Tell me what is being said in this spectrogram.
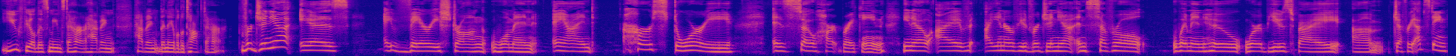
you feel this means to her, having having been able to talk to her? Virginia is a very strong woman and her story is so heartbreaking. You know, I've I interviewed Virginia in several women who were abused by um, Jeffrey Epstein.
